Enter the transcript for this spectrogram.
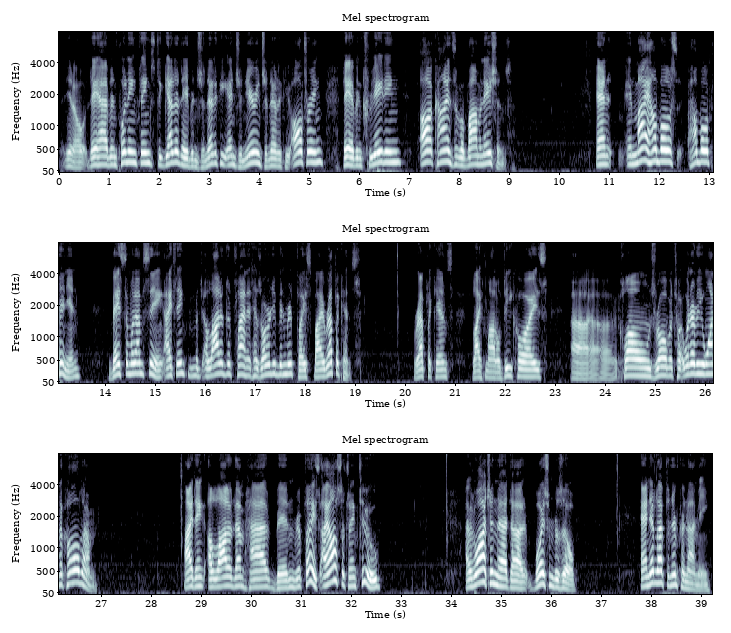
You know, they have been putting things together. They've been genetically engineering, genetically altering. They have been creating all kinds of abominations. And in my humble, humble opinion, based on what I'm seeing, I think a lot of the planet has already been replaced by replicants. Replicants, life model decoys, uh, clones, robotoid, whatever you want to call them. I think a lot of them have been replaced. I also think, too, I was watching that uh, Boys from Brazil, and it left an imprint on me.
